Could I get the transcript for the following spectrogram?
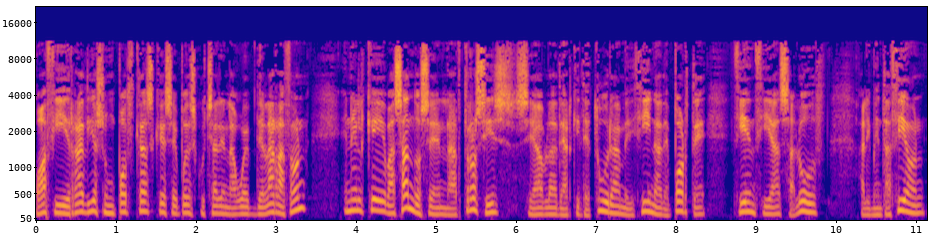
OAFI Radio es un podcast que se puede escuchar en la web de La Razón, en el que, basándose en la artrosis, se habla de arquitectura, medicina, deporte, ciencia, salud, alimentación,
